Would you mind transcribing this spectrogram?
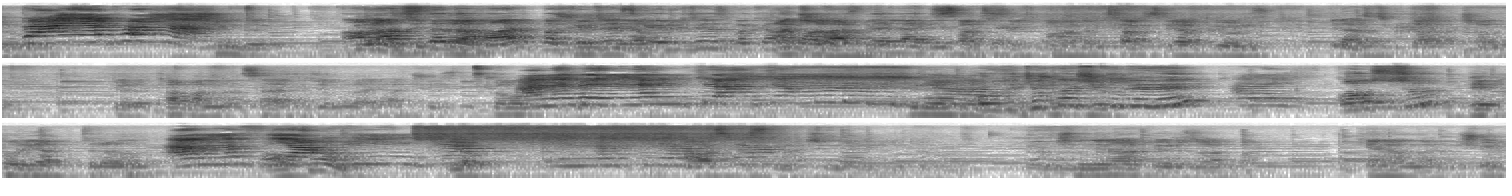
Ben yapamam. Şimdi birazcık Alas'ta da var. Bakacağız, yap. göreceğiz bakalım Aç Alas abi. neler yapacak. Saksı, madem saksı yapıyoruz. Birazcık daha açalım. Böyle tabandan sadece burayı açıyorsun. Çok Anne benim elim can çamur Şuraya oluyor. da Olacak küçük aşkım bir evet. Ay, Olsun. dekor yaptıralım. Anne nasıl mu? yapayım? Yok. Nasıl Ağız yapacağım? kısmına şimdi. Şimdi ne yapıyoruz abi bak. Kenarlarını şöyle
